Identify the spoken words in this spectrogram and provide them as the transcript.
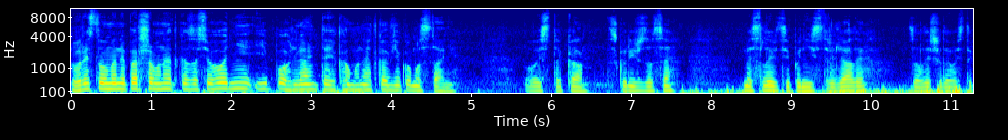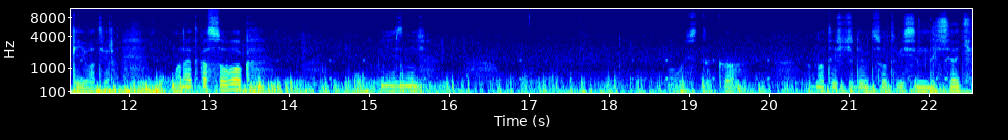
Товариство, у мене перша монетка за сьогодні і погляньте, яка монетка в якому стані. Ось така. Скоріш за все, мисливці по ній стріляли, залишили ось такий отвір. Монетка совок пізній. Ось така. 1980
